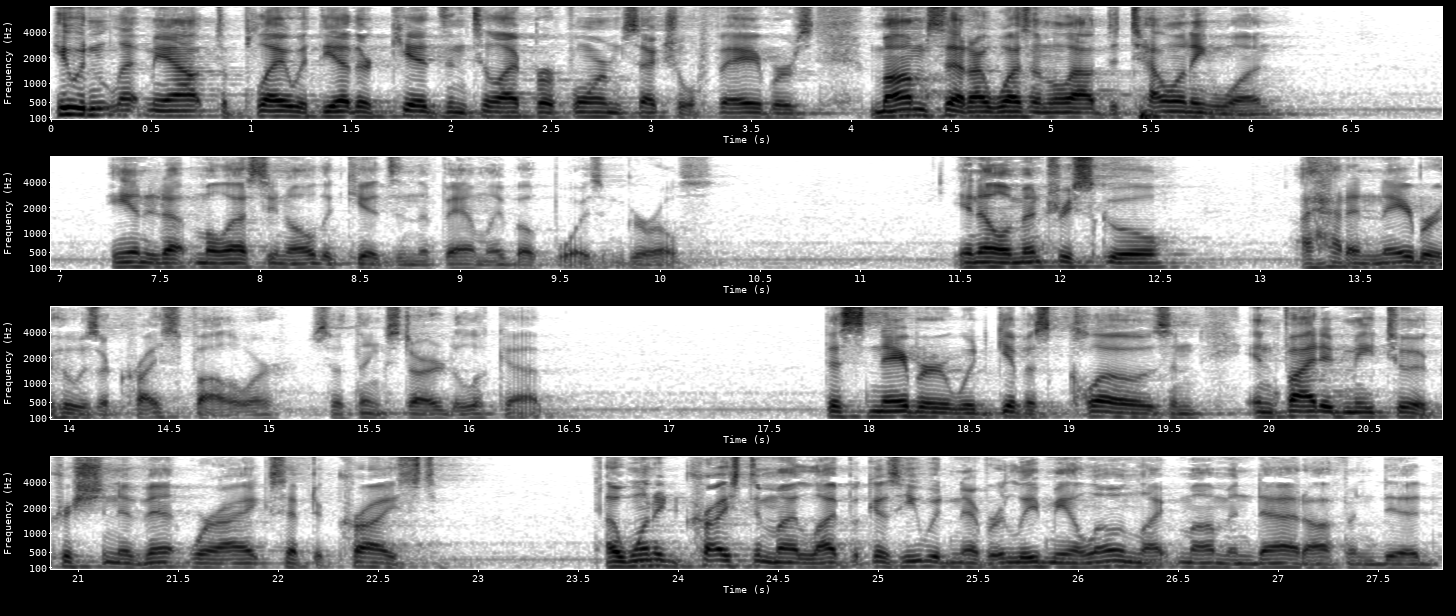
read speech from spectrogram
He wouldn't let me out to play with the other kids until I performed sexual favors. Mom said I wasn't allowed to tell anyone. He ended up molesting all the kids in the family, both boys and girls. In elementary school, I had a neighbor who was a Christ follower, so things started to look up. This neighbor would give us clothes and invited me to a Christian event where I accepted Christ. I wanted Christ in my life because he would never leave me alone like mom and dad often did.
